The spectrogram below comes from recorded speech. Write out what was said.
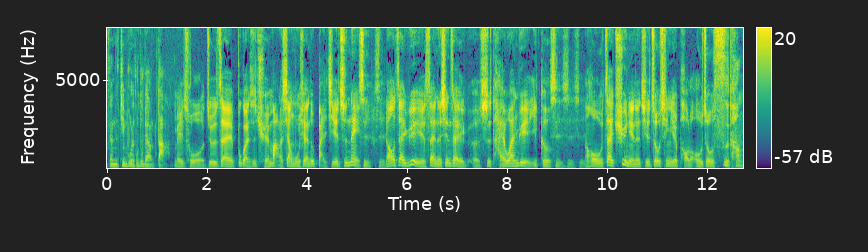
真的进步的幅度非常大。没错，就是在不管是全马的项目，现在都百捷之内。是是。然后在越野赛呢，现在呃是台湾越野一哥。是是是。然后在去年呢，其实周青也跑了欧洲四趟，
